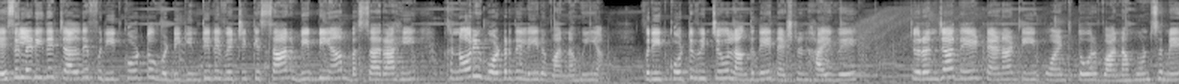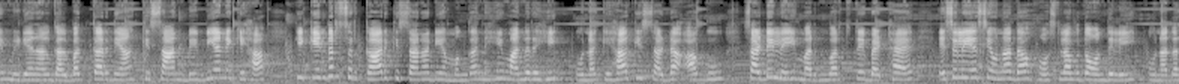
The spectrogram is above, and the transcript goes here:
ਇਸੇ ਲੜੀ ਦੇ ਚੱਲਦੇ ਫਰੀਦਕੋਟ ਤੋਂ ਵੱਡੀ ਗਿਣਤੀ ਦੇ ਵਿੱਚ ਕਿਸਾਨ ਬੀਬੀਆਂ ਬੱਸਾਂ ਰਾਹੀਂ ਖਨੌਰੀ ਬਾਰਡਰ ਦੇ ਲਈ ਰਵਾਨਾ ਹੋਈਆਂ। ਫਰੀਦਕੋਟ ਵਿੱਚੋਂ ਲੰਘਦੇ ਨੈਸ਼ਨਲ ਹਾਈਵੇ 54 ਦੇ ਟੈਣਾ ਟੀ ਪੁਆਇੰਟ ਤੋਂ ਰਵਾਨਾ ਹੋਣ ਸਮੇਂ ਮੀਡੀਆ ਨਾਲ ਗੱਲਬਾਤ ਕਰਦਿਆਂ ਕਿਸਾਨ ਬੀਬੀਆਂ ਨੇ ਕਿਹਾ ਕਿ ਕੇਂਦਰ ਸਰਕਾਰ ਕਿਸਾਨਾਂ ਦੀਆਂ ਮੰਗਾਂ ਨਹੀਂ ਮੰਨ ਰਹੀ। ਉਹਨਾਂ ਕਿਹਾ ਕਿ ਸਾਡਾ ਆਗੂ ਸਾਡੇ ਲਈ ਮਰਨ ਵਰਤ ਤੇ ਬੈਠਾ ਹੈ। ਇਸ ਲਈ ਅਸੀਂ ਉਹਨਾਂ ਦਾ ਹੌਸਲਾ ਵਧਾਉਣ ਦੇ ਲਈ ਉਹਨਾਂ ਦਾ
